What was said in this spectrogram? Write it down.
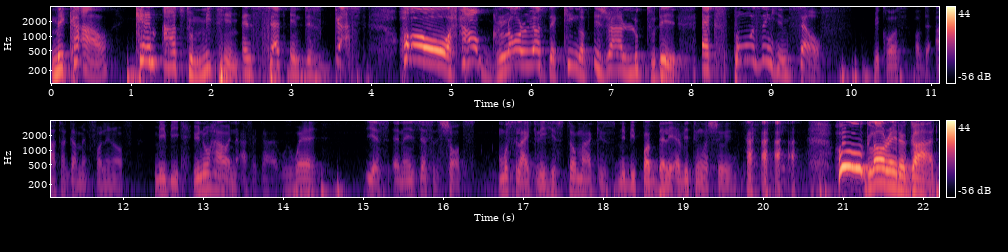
Michal came out to meet him and said in disgust, Oh, how glorious the king of Israel looked today, exposing himself because of the outer garment falling off. Maybe, you know how in Africa we wear, yes, and it's just the shorts most likely his stomach is maybe pot belly, everything was showing. Who glory to God.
